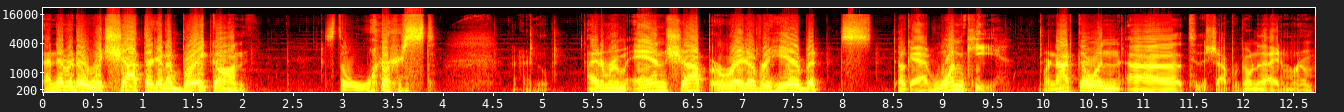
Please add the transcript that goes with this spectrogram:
I never know which shot they're gonna break on. It's the worst. Item room and shop are right over here, but okay, I have one key. We're not going uh, to the shop. We're going to the item room.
